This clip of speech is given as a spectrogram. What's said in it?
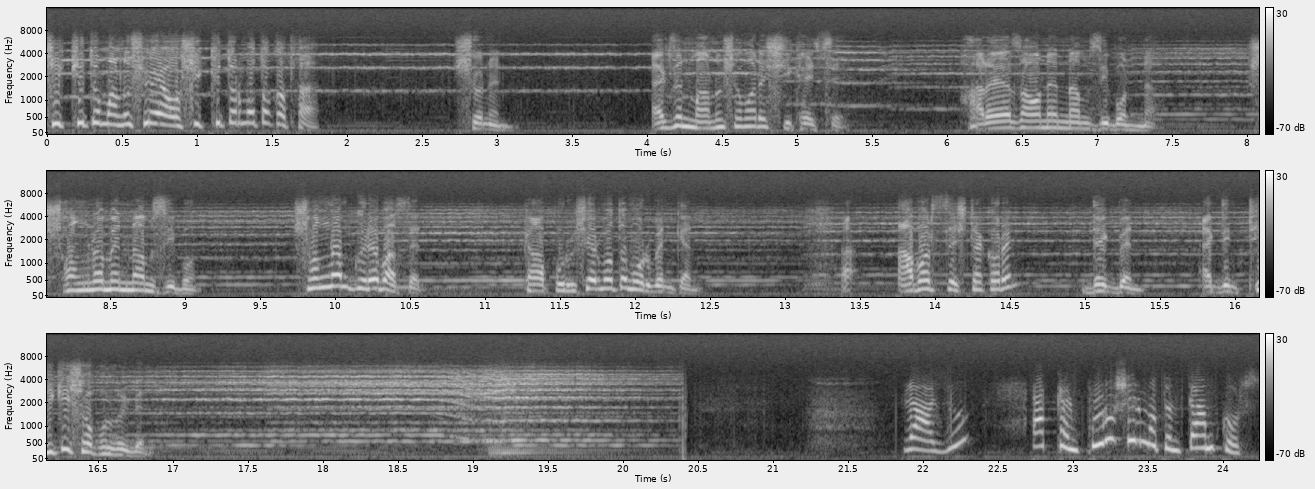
শিক্ষিত মানুষ হয়ে অশিক্ষিতর মতো কথা। শোনেন, একজন মানুষ আমারে শিখাইছে, হারায়া যাওয়ানের নাম জীবন না, সংগ্রামের নাম জীবন। সংগ্রাম করে বাঁচেন কা পুরুষের মতো মরবেন কেন? আবার চেষ্টা করেন, দেখবেন একদিন ঠিকই সফল হইবেন। রাজু একখান পুরুষের মতন কাম করছ।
